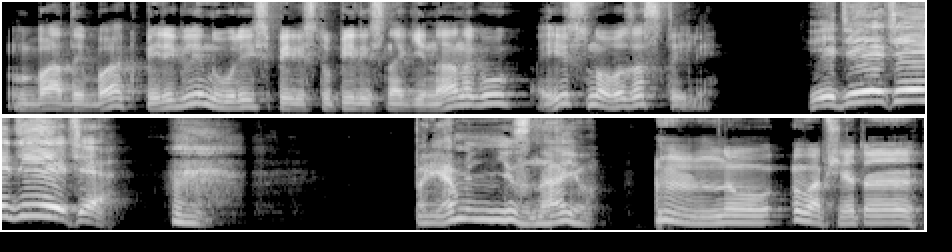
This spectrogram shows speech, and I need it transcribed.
Бад и Бак переглянулись, переступили с ноги на ногу и снова застыли. «Идите, идите!» Прям не знаю. Ну, вообще-то,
